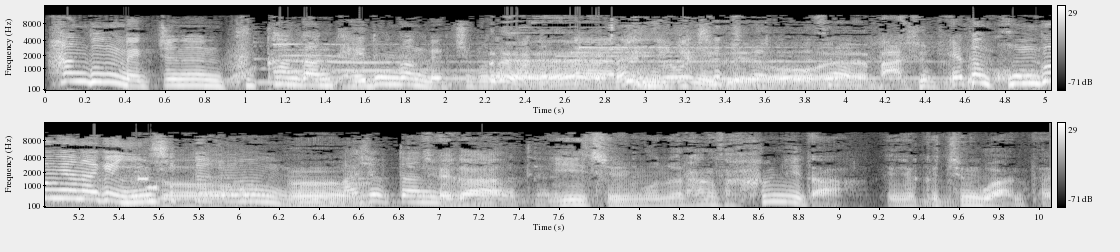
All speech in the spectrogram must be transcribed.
한국 맥주는 북한강, 대동강 맥주보다 그래, 맛없다라는 그런 얘기가 얘기예요. 예, 맛이 없어. 약간 공공연하게 인식도 좀 맛이 없다는 거 제가 같아요. 이 질문을 항상 합니다. 이제 그 친구한테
